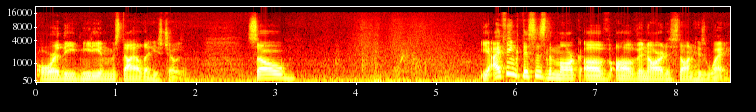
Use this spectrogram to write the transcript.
or the medium style that he's chosen so yeah, I think this is the mark of, of an artist on his way.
